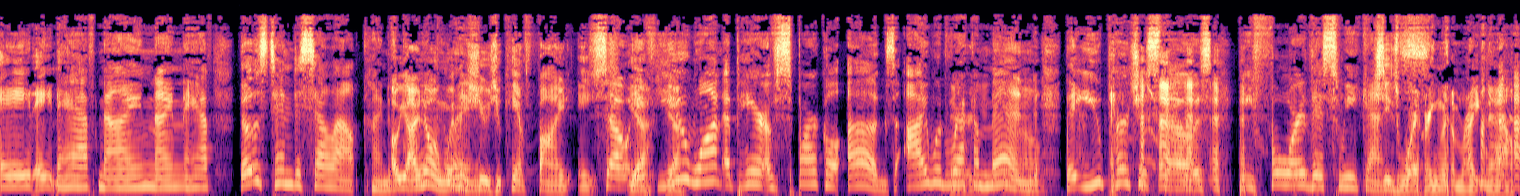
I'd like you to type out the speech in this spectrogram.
eight, eight and a half, nine, nine and a half, those tend to sell out kind of. Oh, yeah, I know in women's shoes, you can't find eight. So Yeah, if you yeah. want a pair of sparkle Uggs, I would There recommend go. that you purchase those before this weekend. She's wearing them right now.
